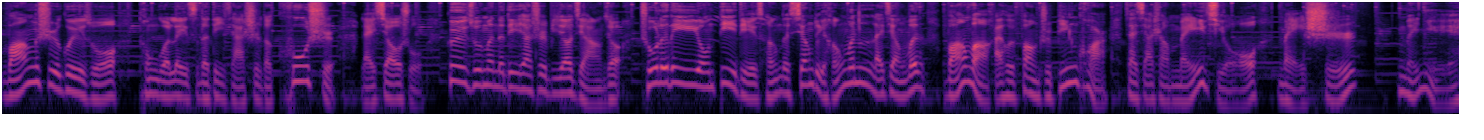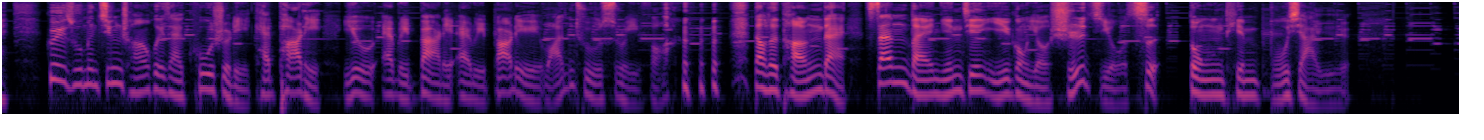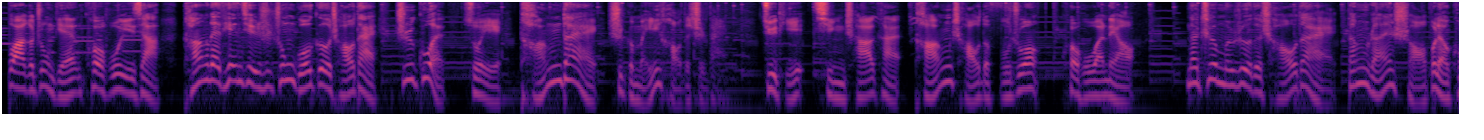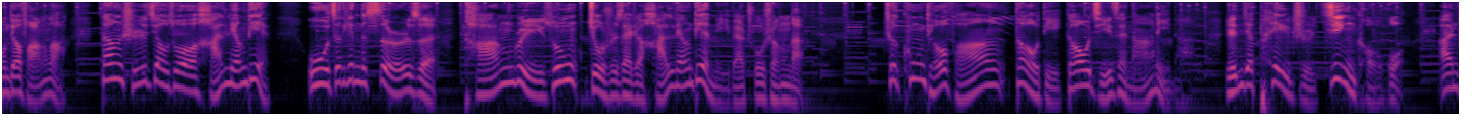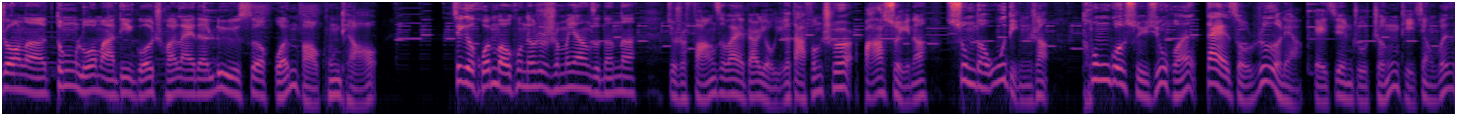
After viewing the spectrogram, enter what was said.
王室贵族通过类似的地下室的窟室来消暑。贵族们的地下室比较讲究，除了利用地底层的相对恒温来降温，往往还会放置冰块，再加上美酒、美食。美女，贵族们经常会在窟室里开 party。You everybody, everybody, one, two, three, four。到了唐代，三百年间一共有十九次冬天不下雨。画个重点，括弧一下，唐代天气是中国各朝代之冠，所以唐代是个美好的时代。具体请查看唐朝的服装。括弧完了。那这么热的朝代，当然少不了空调房了。当时叫做寒凉殿。武则天的四儿子唐睿宗就是在这寒凉殿里边出生的。这空调房到底高级在哪里呢？人家配置进口货，安装了东罗马帝国传来的绿色环保空调。这个环保空调是什么样子的呢？就是房子外边有一个大风车，把水呢送到屋顶上。通过水循环带走热量，给建筑整体降温。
